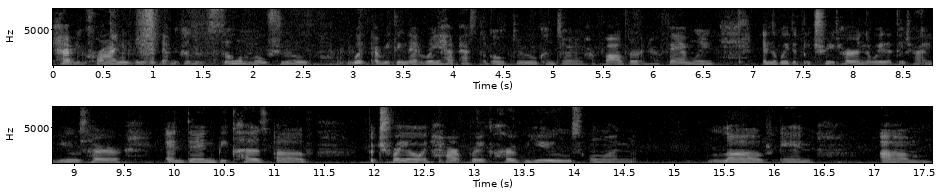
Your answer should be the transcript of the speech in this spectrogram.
have you crying and things like that? Because it's so emotional with everything that Rahab has to go through concerning her father and her family and the way that they treat her and the way that they try to use her. And then because of betrayal and heartbreak her views on love and um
